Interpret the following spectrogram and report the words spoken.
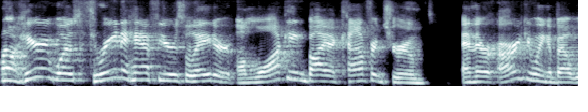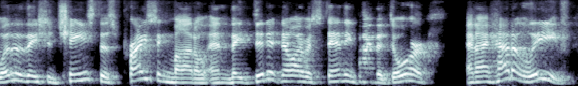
well, here it was three and a half years later. I'm walking by a conference room and they're arguing about whether they should change this pricing model. And they didn't know I was standing by the door. And I had to leave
